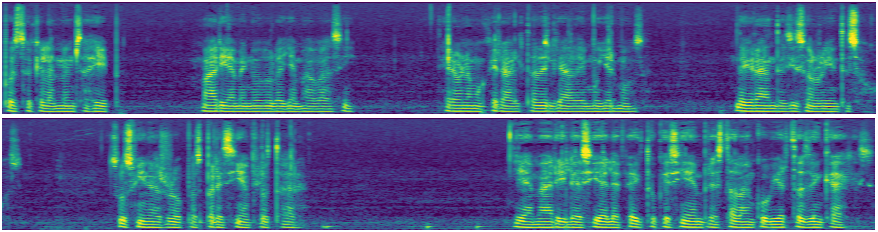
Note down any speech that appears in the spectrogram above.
puesto que la Mem Sahib, Mary a menudo la llamaba así, era una mujer alta, delgada y muy hermosa, de grandes y sonrientes ojos. Sus finas ropas parecían flotar y a Mary le hacía el efecto que siempre estaban cubiertas de encajes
